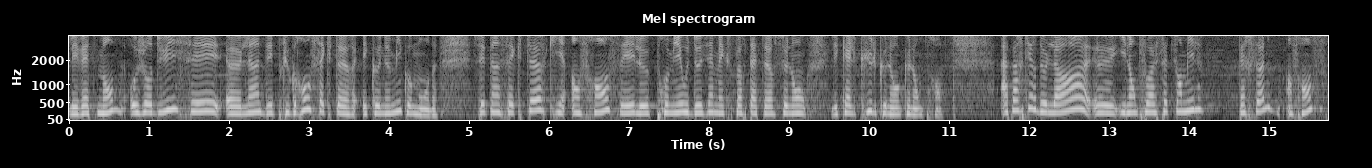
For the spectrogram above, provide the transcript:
les vêtements, aujourd'hui, c'est l'un des plus grands secteurs économiques au monde. C'est un secteur qui, en France, est le premier ou deuxième exportateur selon les calculs que l'on que l'on prend. À partir de là, il emploie 700 000 personnes en France.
